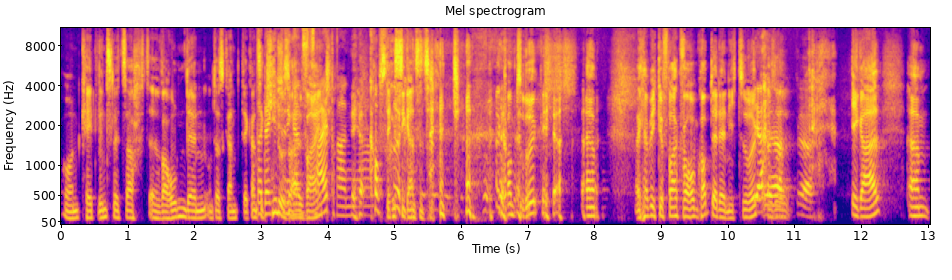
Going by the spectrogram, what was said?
und Kate Winslet sagt, äh, warum denn? Und das ganze, der ganze Kinosaal weint. Zeit dran, ja. ja kommst Denkst die ganze Zeit. kommt zurück. Ja. Ähm, ich habe mich gefragt, warum kommt er denn nicht zurück? Ja, also, ja, egal. Ähm,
